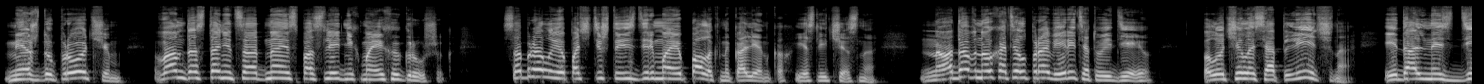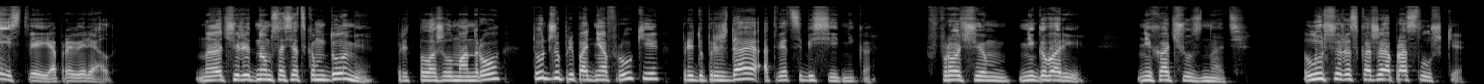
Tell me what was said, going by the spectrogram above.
«Между прочим, вам достанется одна из последних моих игрушек. Собрал ее почти что из дерьма и палок на коленках, если честно. Но давно хотел проверить эту идею. Получилось отлично, и дальность действия я проверял. На очередном соседском доме, предположил Монро, тут же приподняв руки, предупреждая ответ собеседника. Впрочем, не говори. Не хочу знать. Лучше расскажи о прослушке.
